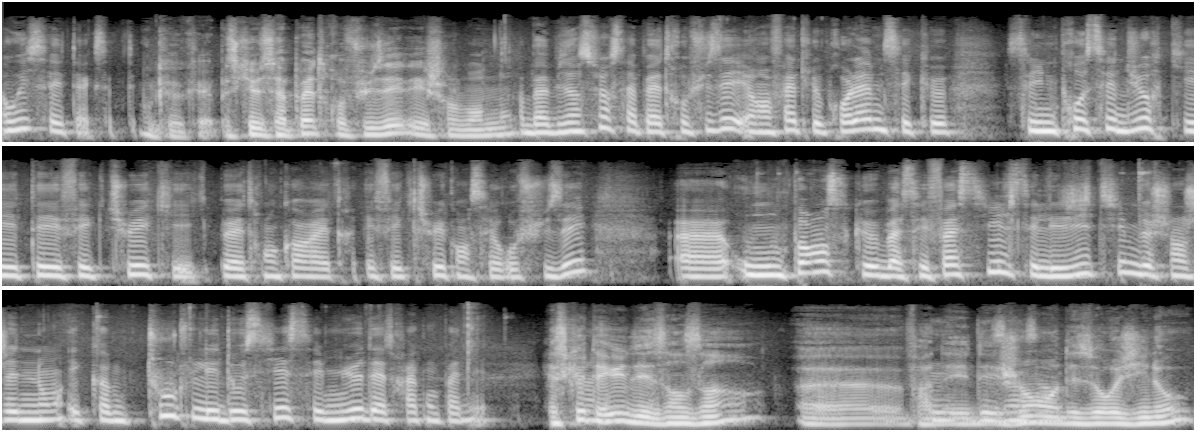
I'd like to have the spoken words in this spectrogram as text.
Oui, ça a été accepté. Parce que ça peut être refusé, les changements de nom? Ah bah, bien sûr, ça peut être refusé. Et en fait, le problème, c'est que c'est une procédure qui a été effectuée, qui peut être encore être effectuée quand c'est refusé, euh, où on pense que bah, c'est facile, c'est légitime de changer de nom. Et comme tous les dossiers, c'est mieux d'être accompagné. Est-ce que tu as eu des zinzins, euh, enfin Des- des, des des gens, zinzins. des originaux,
